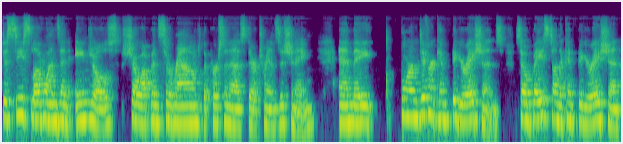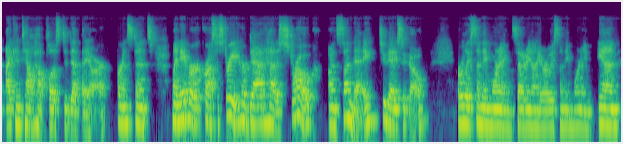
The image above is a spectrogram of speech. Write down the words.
deceased loved ones and angels show up and surround the person as they're transitioning and they form different configurations. So based on the configuration, I can tell how close to death they are. For instance, my neighbor across the street, her dad had a stroke on Sunday, two days ago, early Sunday morning, Saturday night, early Sunday morning. And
